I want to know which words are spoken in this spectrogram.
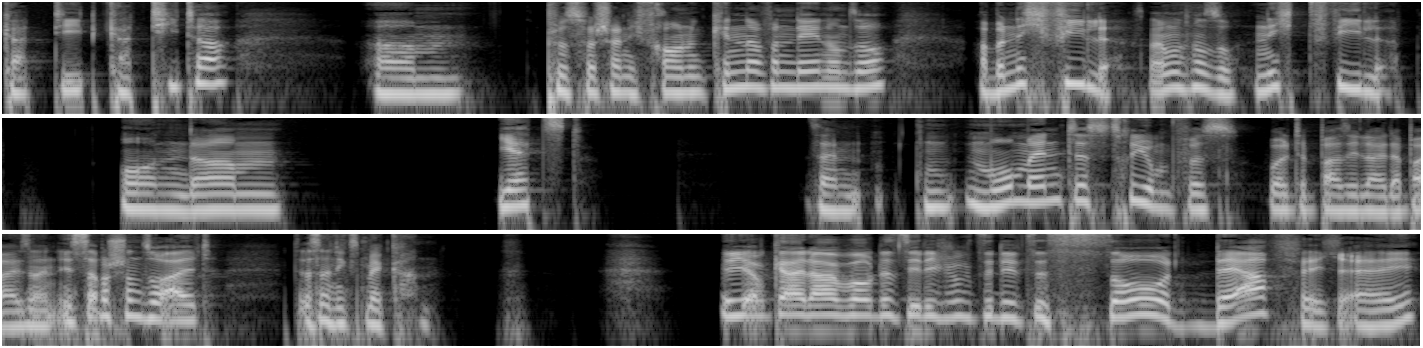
Gatita, ähm, plus wahrscheinlich Frauen und Kinder von denen und so, aber nicht viele, sagen wir es mal so, nicht viele. Und ähm, jetzt sein Moment des Triumphes wollte Basilei dabei sein. Ist aber schon so alt, dass er nichts mehr kann. Ich habe keine Ahnung, warum das hier nicht funktioniert. Das ist so nervig, ey.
